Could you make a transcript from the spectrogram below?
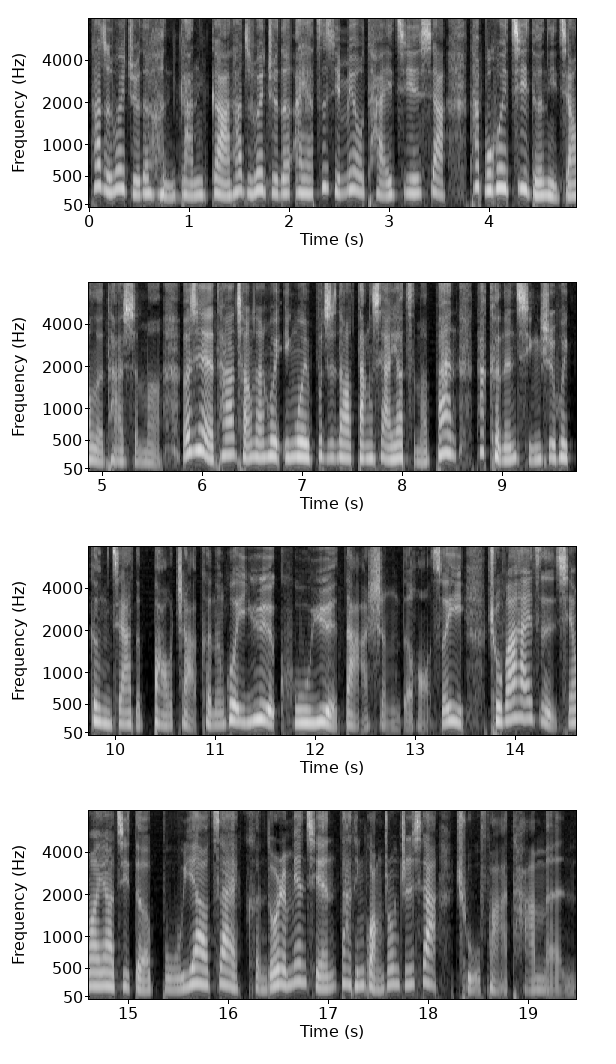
他只会觉得很尴尬，他只会觉得哎呀自己没有台阶下，他不会记得你教了他什么，而且他常常会因为不知道当下要怎么办，他可能情绪会更加的爆炸，可能会越哭越大声的哈，所以处罚孩子千万要记得不要在很多人面前大庭广众之下处罚他们。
